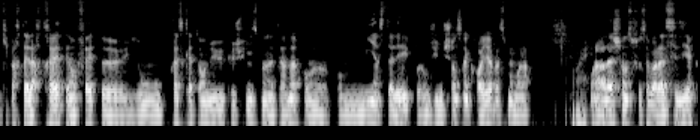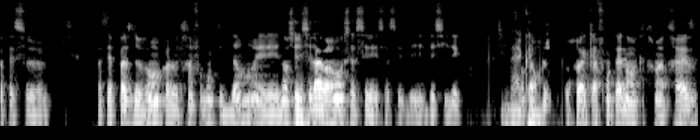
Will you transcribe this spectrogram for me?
qui partait à la retraite. Et en fait, euh, ils ont presque attendu que je finisse mon internat pour, pour m'y installer. Donc j'ai une chance incroyable à ce moment-là. Voilà, la chance, il faut savoir la saisir quand elle se, quand elle passe devant, quand le train, faut monter dedans. Et non, c'est là vraiment que ça s'est, ça s'est décidé. D'accord. Je me retrouve avec La Fontaine en 93.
